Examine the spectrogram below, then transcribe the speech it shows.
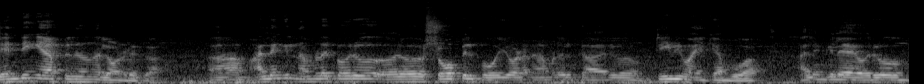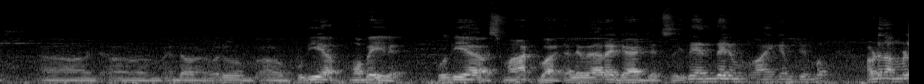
ലെൻഡിങ് ആപ്പിൽ നിന്ന് ലോൺ എടുക്കുക. അല്ലെങ്കിൽ നമ്മളിപ്പോൾ ഒരു ഒരു ഷോപ്പിൽ പോയി ഉടനെ നമ്മളൊരു ഒരു ടി വി വാങ്ങിക്കാൻ പോവുക അല്ലെങ്കിൽ ഒരു എന്താ ഒരു പുതിയ മൊബൈൽ പുതിയ സ്മാർട്ട് വാച്ച് അല്ലെങ്കിൽ വേറെ ഗാഡ്ജറ്റ്സ് ഇത് എന്തെങ്കിലും വാങ്ങിക്കാൻ ചെയ്യുമ്പോൾ അവിടെ നമ്മൾ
